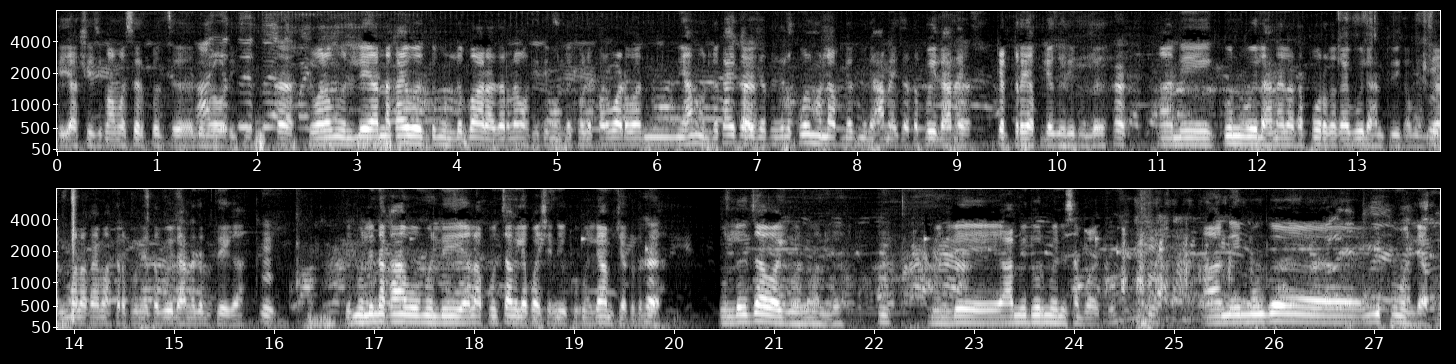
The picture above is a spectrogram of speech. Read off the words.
ते अक्षयचे मामा सरपंच डोंगरवाडीचे हा. ते मला म्हणले अण्णा काय होतं? म्हणलं बारा हजारला मागते ते म्हणलं थोडंफार वाढवा. न्या म्हणलं काय करायचं? आता त्याला कोण म्हणलं आपल्यात मध्ये हाणायचं? आता बैल हाणाय ट्रॅक्टर आहे आपल्या घरी म्हणलं. हा. आणि कोण बैल हाणायला आता पोरगा काय बैल हाणतोय का म्हणलं? आणि मला काय म्हातारा पण आता बैल हाणा जमतंय का? ते म्हणले नका हो म्हणले याला आपण चांगल्या पैशाने विकू म्हणले आमच्याकडे द्या. म्हणलं जावा घेऊन म्हणलं. म्हणले आम्ही दोन महिने सांभाळतो. आणि मग विकू म्हणले आपण.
